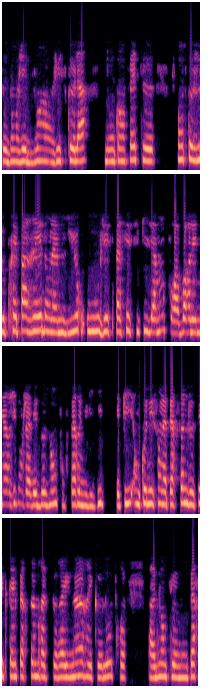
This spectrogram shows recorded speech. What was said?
ce dont j'ai besoin jusque là donc en fait euh, je pense que je le préparais dans la mesure où j'espaçais suffisamment pour avoir l'énergie dont j'avais besoin pour faire une visite. Et puis en connaissant la personne je sais que telle personne resterait une heure et que l'autre par exemple mon père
